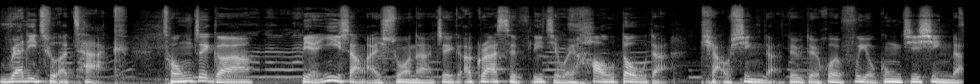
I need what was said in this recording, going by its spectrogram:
ready to attack。从这个贬义上来说呢，这个 aggressive 理解为好斗的。挑衅的，对不对？或者富有攻击性的。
